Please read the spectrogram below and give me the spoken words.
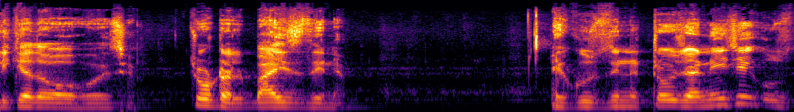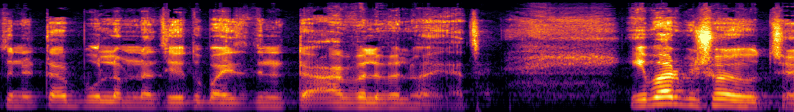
লিখে দেওয়া হয়েছে টোটাল বাইশ দিনে। একুশ দিনেরটাও জানিয়েছে, একুশ দিনেরটা বললাম না, যেহেতু বাইশ দিনেরটা অ্যাভেলেবেল হয়ে গেছে। এবার বিষয় হচ্ছে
